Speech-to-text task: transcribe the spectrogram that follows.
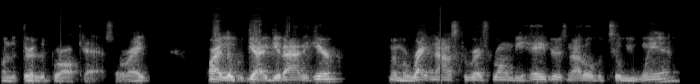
on the third of the broadcast. All right. All right, look, we got to get out of here. Remember, right now it's correct wrong behavior. It's not over till we win.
